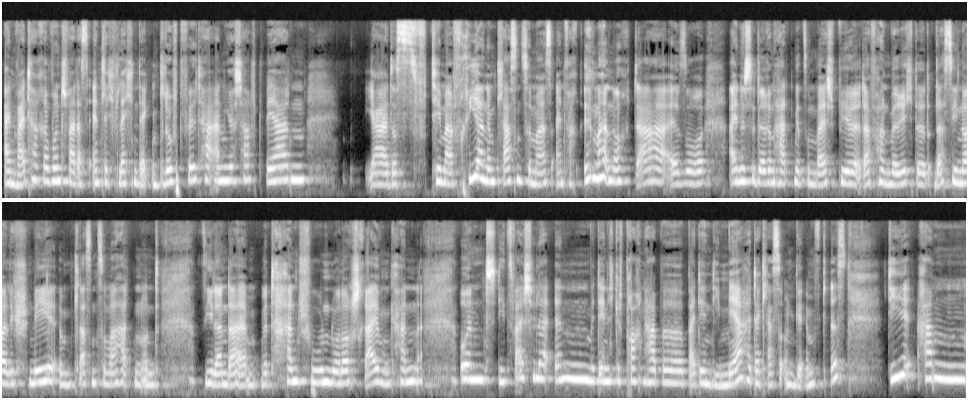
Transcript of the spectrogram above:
Ein weiterer Wunsch war, dass endlich flächendeckend Luftfilter angeschafft werden. Ja, das Thema Frieren im Klassenzimmer ist einfach immer noch da. Also eine Schülerin hat mir zum Beispiel davon berichtet, dass sie neulich Schnee im Klassenzimmer hatten und sie dann da mit Handschuhen nur noch schreiben kann. Und die zwei SchülerInnen, mit denen ich gesprochen habe, bei denen die Mehrheit der Klasse ungeimpft ist, die haben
